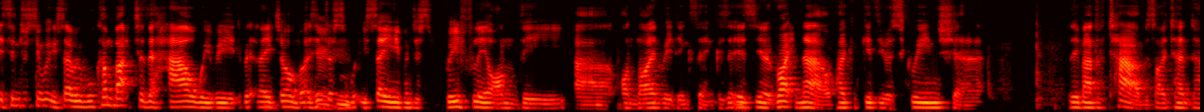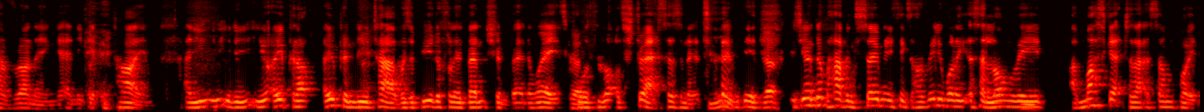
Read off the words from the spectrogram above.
it's interesting what you say. We'll come back to the how we read a bit later on, but it's interesting mm-hmm. what you say, even just briefly on the uh, online reading thing, because it is, you know, right now, if I could give you a screen share, the amount of tabs I tend to have running at any given time, and you you, you open up open new tab was a beautiful invention, but in a way, it's caused yeah. a lot of stress, hasn't it? Mm-hmm. Because yeah. you end up having so many things. I really want to. That's a long mm. read. I must get to that at some point,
